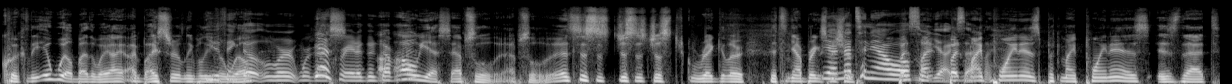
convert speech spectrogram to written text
quickly. It will, by the way. I I, I certainly believe You it think will. that we're, we're going to create a good Uh, government? oh yes, absolutely, absolutely. It's just it's just it's just regular Netanyahu brings. Yeah, but Netanyahu also- My, yeah, but my exactly. point is, but my point is, is that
